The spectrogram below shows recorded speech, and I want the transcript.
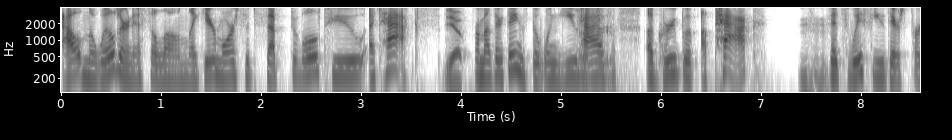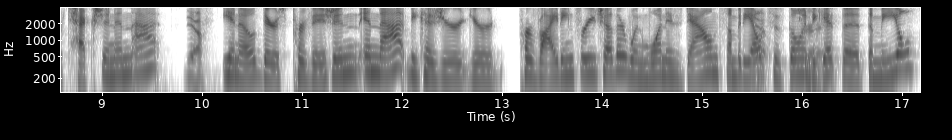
out in the wilderness alone, like you're more susceptible to attacks Yep. from other things. But when you So have true. a group of a pack hmm that's with you, there's protection in that. Yeah. You know, there's provision in that because you're you're providing for each other. When one is down, somebody Yep, else is going to get the the meal,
